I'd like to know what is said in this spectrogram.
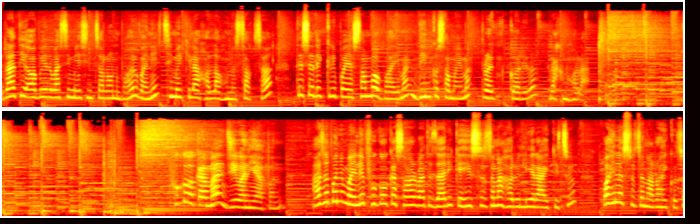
राति अबेर वासिङ मेसिन चलाउनु भयो भने छिमेकीलाई हल्ला हुन सक्छ। त्यसैले कृपया सम्भव भएमा दिनको समयमा प्रयोग गरेर राख्नुहोला। फुकुओकामा जीवनयापन। आज पनि मैले फुकुओका सहरबाट जारी केही सूचनाहरू लिएर आएकी छु। पहिलो सूचना रहेको छ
